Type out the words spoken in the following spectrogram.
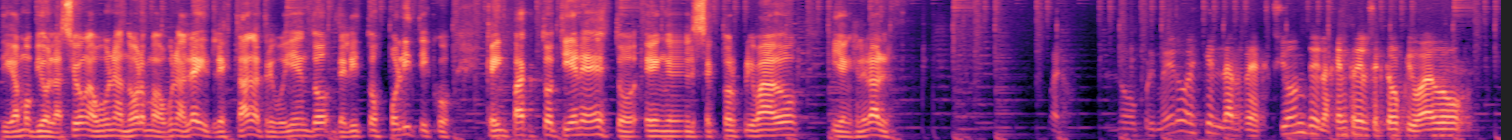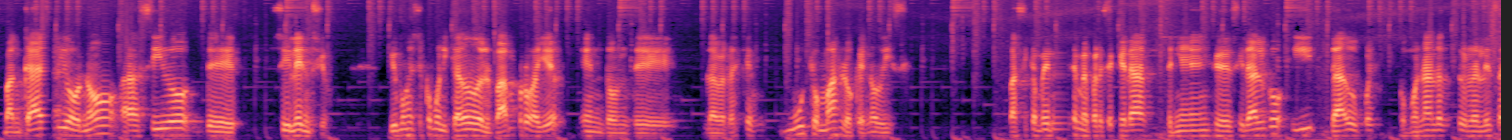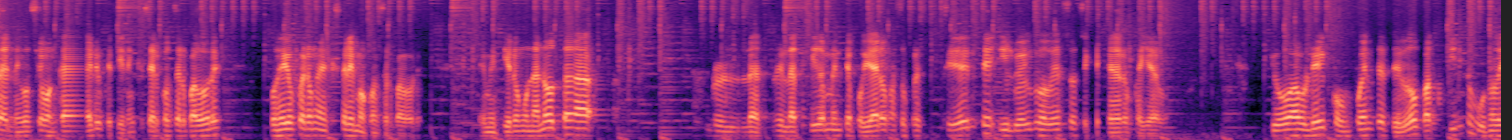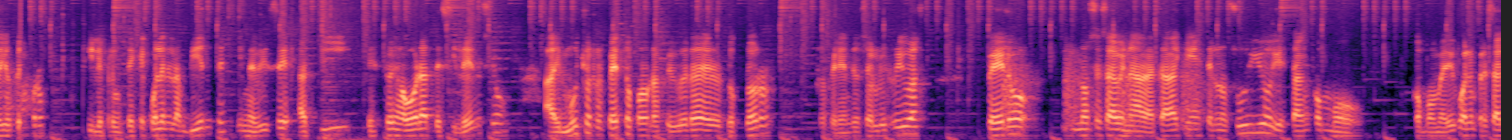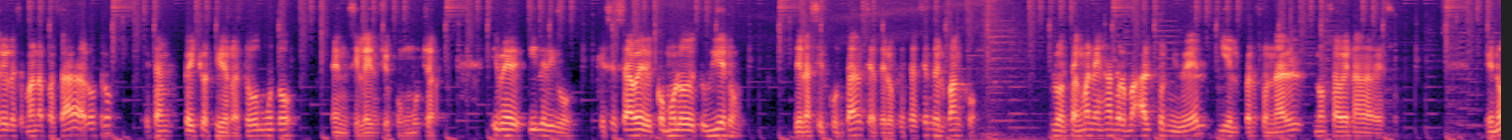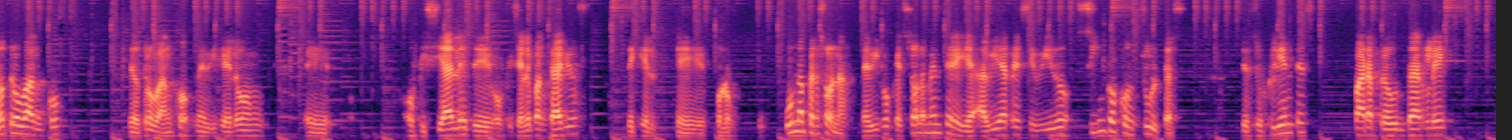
digamos, violación a una norma o una ley. Le están atribuyendo delitos políticos. ¿Qué impacto tiene esto en el sector privado y en general? Lo primero es que la reacción de la gente del sector privado, bancario o no, ha sido de silencio. Vimos ese comunicado del BAMPRO ayer, en donde la verdad es que es mucho más lo que no dice. Básicamente me parece que era, tenían que decir algo y dado pues como es la naturaleza del negocio bancario, que tienen que ser conservadores, pues ellos fueron extremos conservadores. Emitieron una nota, relativamente apoyaron a su presidente y luego de eso se quedaron callados. Yo hablé con fuentes de dos bancos uno de ellos de y le pregunté que cuál es el ambiente y me dice, aquí esto es ahora de silencio, hay mucho respeto por la figura del doctor, refiriéndose a Luis Rivas, pero no se sabe nada, cada quien está en lo suyo y están como, como me dijo el empresario la semana pasada, al otro, están pecho a tierra, todo el mundo en silencio, con mucha... Y, me, y le digo, ¿Qué se sabe de cómo lo detuvieron, de las circunstancias, de lo que está haciendo el banco. Lo están manejando al más alto nivel y el personal no sabe nada de eso. En otro banco, de otro banco, me dijeron eh, oficiales de oficiales bancarios de que eh, una persona me dijo que solamente ella había recibido cinco consultas de sus clientes para preguntarle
